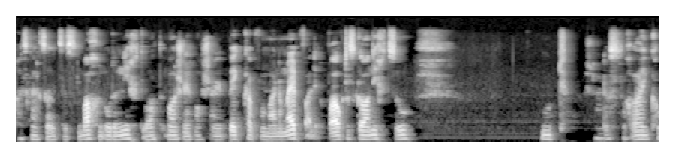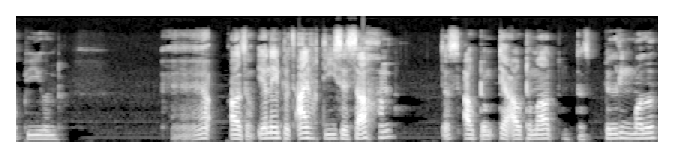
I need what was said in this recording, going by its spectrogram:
ich weiß gar nicht, soll ich das machen oder nicht. Warte mal schnell, ich mache schnell Backup von meiner Map, weil ich brauche das gar nicht so. Gut, schnell das doch einkopieren. Äh, ja, also, ihr nehmt jetzt einfach diese Sachen, das Auto, der Automat und das Building Model,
